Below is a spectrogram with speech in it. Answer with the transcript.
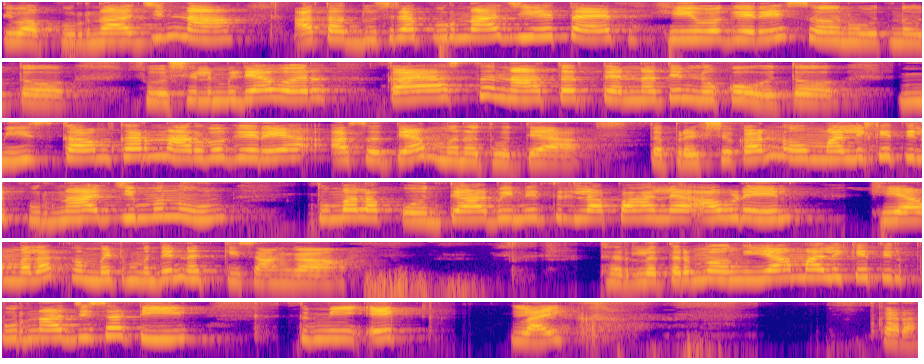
तेव्हा पूर्ण आजींना आता दुसऱ्या पूर्ण आजी येत आहेत हे वगैरे सहन होत नव्हतं. सोशल मीडियावर काय असतं ना तर त्यांना ते नको होतं. मीच काम करणार वगैरे असं त्या म्हणत होत्या. तर प्रेक्षकांनो मालिकेतील पूर्ण आजी म्हणून तुम्हाला कोणत्या अभिनेत्रीला पाहायला आवडेल हे आम्हाला कमेंटमध्ये नक्की सांगा. ठरलं तर मग या मालिकेतील पूर्ण आजीसाठी तुम्ही एक लाईक करा.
